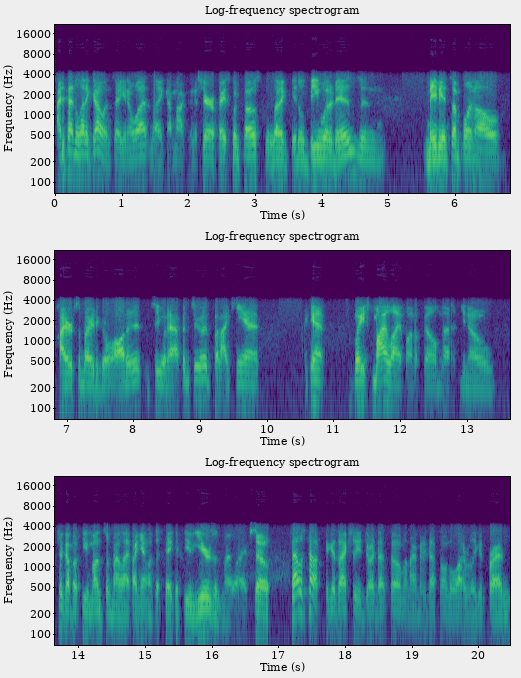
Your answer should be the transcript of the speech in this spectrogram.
I just had to let it go and say, you know what, like I'm not going to share a Facebook post and let it, it'll be what it is. And maybe at some point I'll hire somebody to go audit it and see what happened to it. But I can't, I can't waste my life on a film that, you know, took up a few months of my life. I can't let this take a few years of my life. So that was tough because I actually enjoyed that film and I made that film with a lot of really good friends.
